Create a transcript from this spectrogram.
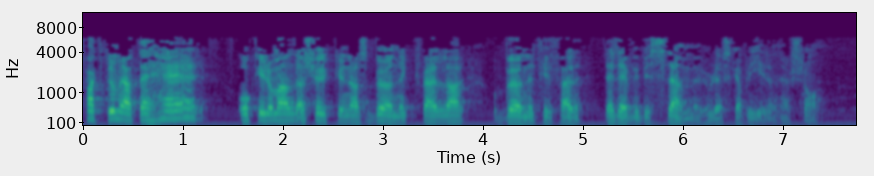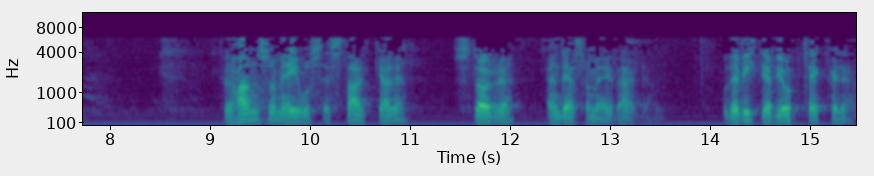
faktum är att det här och i de andra kyrkornas bönekvällar och bönetillfällen det är det vi bestämmer hur det ska bli i den här stan. För han som är i oss är starkare större än det som är i världen. Och det är viktigt att vi upptäcker det.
